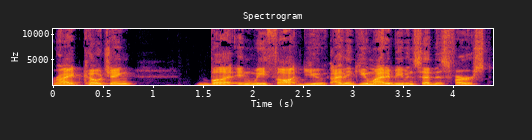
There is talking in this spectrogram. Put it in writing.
right? Coaching. But and we thought you I think you might have even said this first.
